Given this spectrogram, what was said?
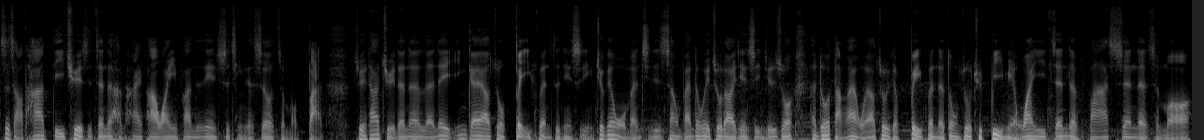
至少他的确是真的很害怕，万一发生这件事情的时候怎么办？所以他觉得呢，人类应该要做备份这件事情，就跟我们其实上班都会做到一件事情，就是说很多档案我要做一个备份的动作，去避免万一真的发生了什么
